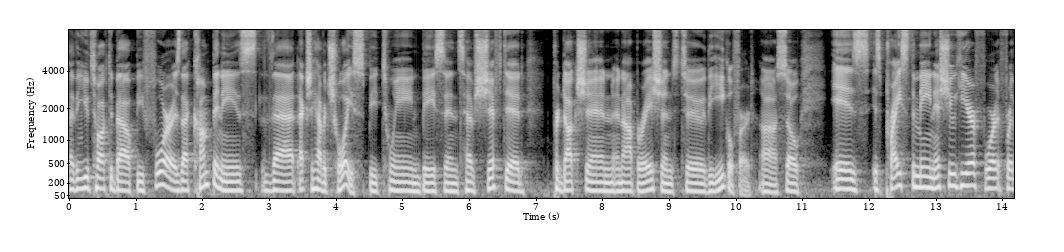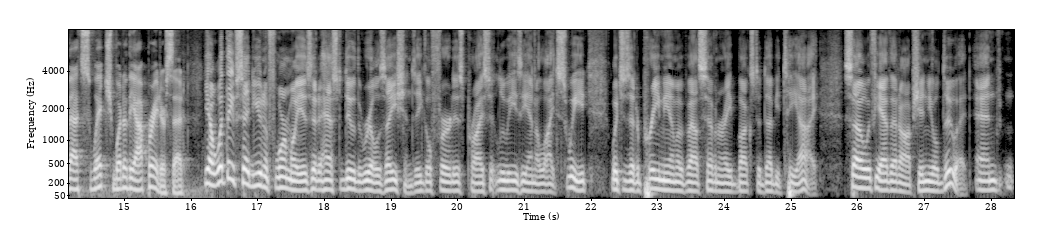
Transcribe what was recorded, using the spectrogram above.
I think you've talked about before is that companies that actually have a choice between basins have shifted production and operations to the Eagleford. Uh, so Is is price the main issue here for for that switch? What have the operators said? Yeah, what they've said uniformly is that it has to do with the realizations. Eagleford is priced at Louisiana Light Sweet, which is at a premium of about seven or eight bucks to WTI. So if you have that option, you'll do it. And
